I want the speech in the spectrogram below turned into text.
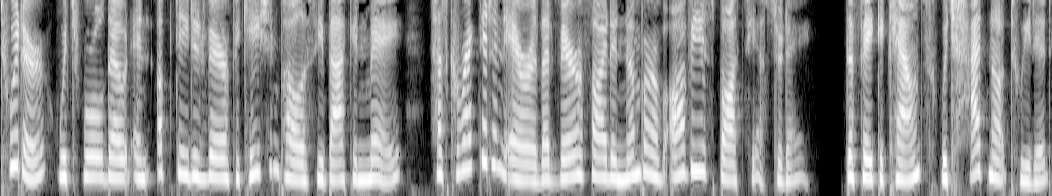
Twitter, which rolled out an updated verification policy back in May, has corrected an error that verified a number of obvious bots yesterday. The fake accounts, which had not tweeted,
